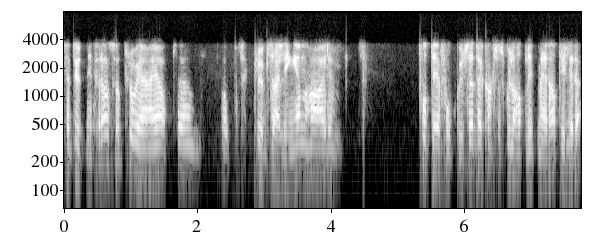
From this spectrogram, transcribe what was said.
sett utenfra så tror jeg at, at, klubbseilingen har fått det fokuset det kanskje skulle hatt litt mer av tidligere.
